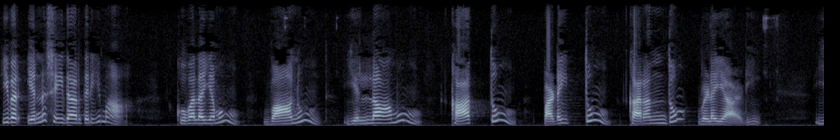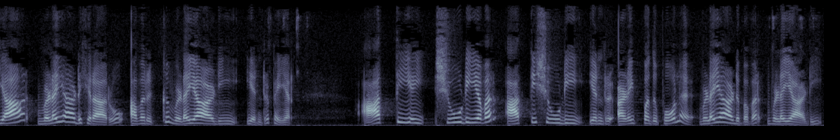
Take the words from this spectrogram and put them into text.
இவர் என்ன செய்தார் தெரியுமா? குவலயமும் வானும் எல்லாமும் காத்தும் படைத்தும் கரந்தும் விளையாடி. யார் விளையாடுகிறாரோ அவருக்கு விளையாடி என்று பெயர். ஆத்தியை சூடியவர் ஆத்திசூடி என்று அழைப்பது போல விளையாடுபவர் விளையாடி.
